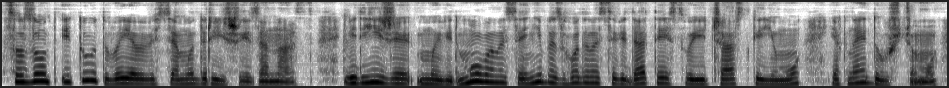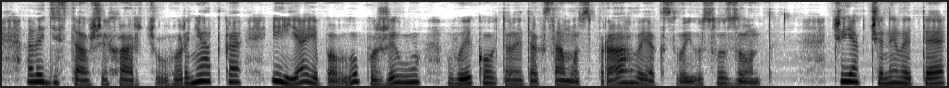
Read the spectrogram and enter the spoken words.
Созонт і тут виявився мудріший за нас. Від їжі ми відмовилися і ніби згодилися віддати свої частки йому як найдужчому, але, діставши харчу у горнятка, і я, і Павло поживу виковтали так само спрагло, як свою Созонт, чи як чинили те,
